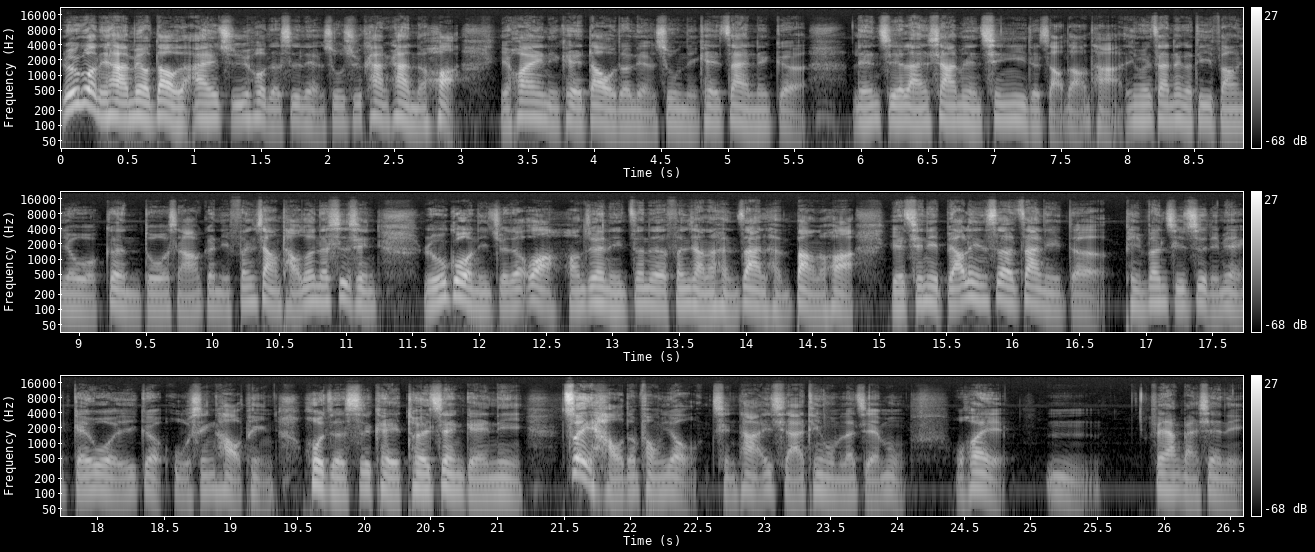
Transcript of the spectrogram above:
如果你还没有到我的 IG 或者是脸书去看看的话，也欢迎你可以到我的脸书，你可以在那个连接栏下面轻易的找到它，因为在那个地方有我更多想要跟你分享讨论的事情。如果你觉得哇，黄军你真的分享的很赞很棒的话，也请你不要吝啬在你的评分机制里面给我一个五星好评，或者是可以推荐给你最好的朋友，请他一起来听我们的节目，我会嗯非常感谢你。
